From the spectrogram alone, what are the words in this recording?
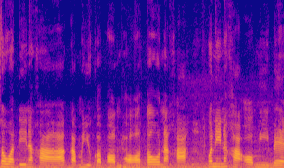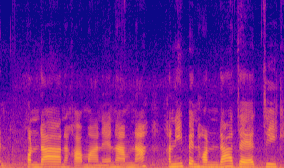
สวัสดีนะคะ กลับมาอยู่กับออมทอออโต้นะคะ วันนี้นะคะออมมีแบรนด์ Honda นะคะมาแนะนำนะ คันนี้เป็น Honda Jazz GK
